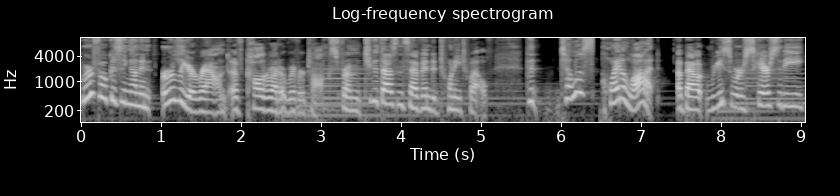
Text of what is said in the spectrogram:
we're focusing on an earlier round of Colorado River talks from 2007 to 2012 that tell us quite a lot about resource scarcity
